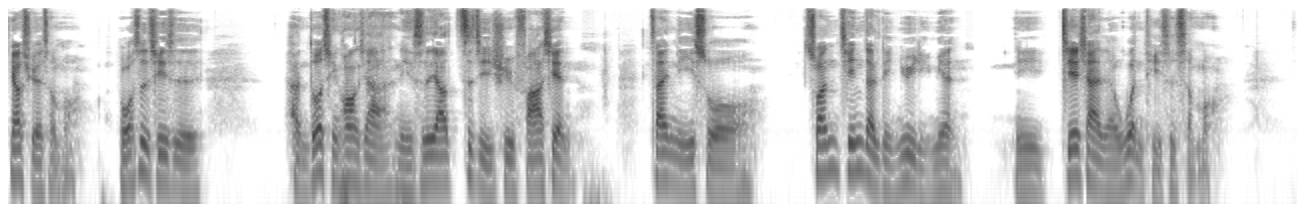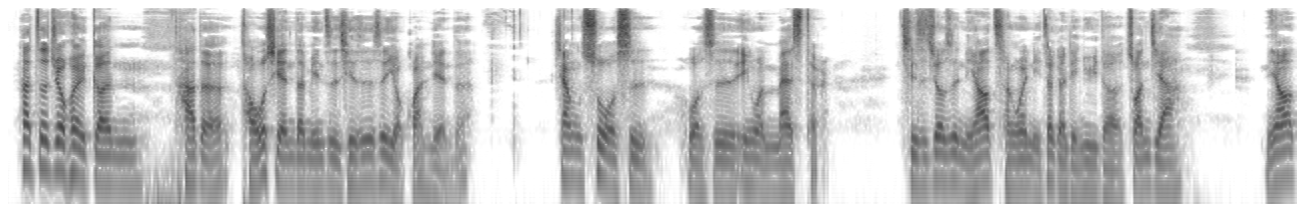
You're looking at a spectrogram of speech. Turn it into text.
要学什么？博士其实很多情况下，你是要自己去发现，在你所专精的领域里面，你接下来的问题是什么？那这就会跟他的头衔的名字其实是有关联的。像硕士或是英文 Master，其实就是你要成为你这个领域的专家，你要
